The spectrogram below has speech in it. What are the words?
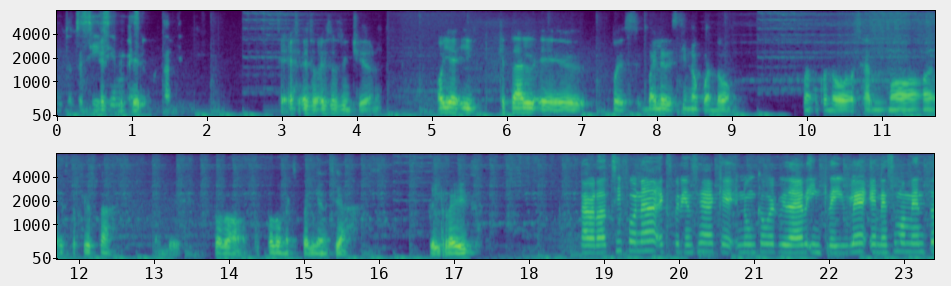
Entonces sí, sí, es, importante. eso, eso es bien chido, ¿no? Oye, ¿y qué tal, eh, pues, Baile Destino cuando, cuando, se armó esta fiesta, donde todo, toda una experiencia del rave? La verdad sí fue una experiencia que nunca voy a olvidar, increíble. En ese momento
